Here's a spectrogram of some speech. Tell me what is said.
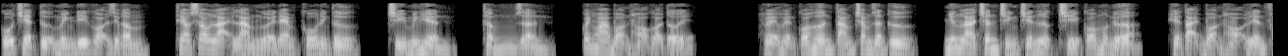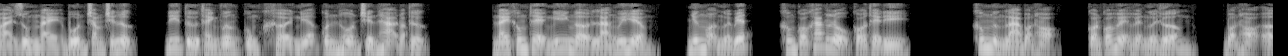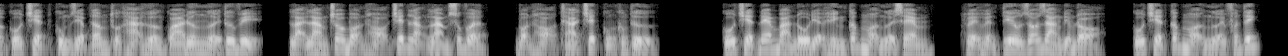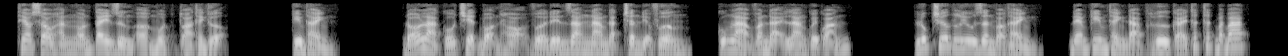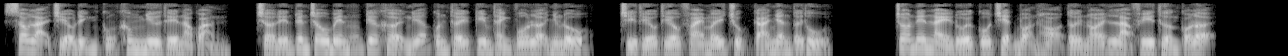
Cố triệt tự mình đi gọi Diệp Âm, theo sau lại làm người đem cố đình tư, Chí Minh Hiền, Thẩm Dần, Quanh Hoa bọn họ gọi tới. Huệ huyện có hơn 800 dân cư, nhưng là chân chính chiến lực chỉ có một nửa, hiện tại bọn họ liền phải dùng này 400 chiến lực, đi từ thành vương cùng khởi nghĩa quân hôn chiến hạ đoạt thực. Này không thể nghi ngờ là nguy hiểm, nhưng mọi người biết, không có khác lộ có thể đi. Không ngừng là bọn họ, còn có huệ huyện người thường, bọn họ ở cố triệt cùng Diệp tâm thuộc hạ hưởng qua đương người tư vị, lại làm cho bọn họ chết lặng làm xúc vật, bọn họ thà chết cũng không tử. Cố triệt đem bản đồ địa hình cấp mọi người xem, huệ huyện tiêu rõ ràng điểm đỏ, cố triệt cấp mọi người phân tích, theo sau hắn ngón tay dừng ở một tòa thành thượng. Kim Thành. Đó là cố triệt bọn họ vừa đến Giang Nam đặt chân địa phương, cũng là văn đại lang quê quán. Lúc trước lưu dân vào thành, đem Kim Thành đạp hư cái thất thất bát bát, sau lại triều đình cũng không như thế nào quản, chờ đến Tuyên Châu bên kia khởi nghĩa quân thấy Kim Thành vô lợi nhưng đổ, chỉ thiếu thiếu phái mấy chục cá nhân tới thủ. Cho nên này đối cố triệt bọn họ tới nói là phi thường có lợi.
